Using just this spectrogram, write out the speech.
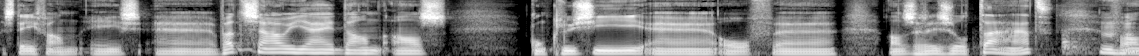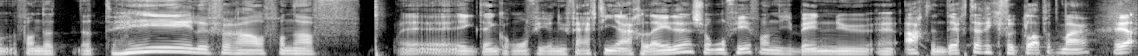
Stefan, is: uh, wat zou jij dan als conclusie uh, of uh, als resultaat mm-hmm. van, van dat, dat hele verhaal vanaf, uh, ik denk ongeveer nu 15 jaar geleden, zo ongeveer, van je bent nu 38, ik verklap het maar. Ja.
